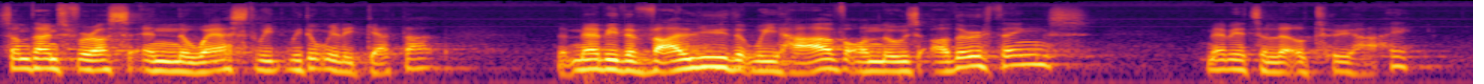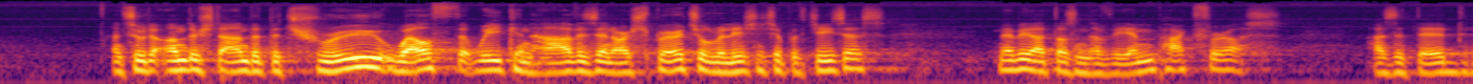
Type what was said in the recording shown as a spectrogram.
Sometimes for us in the West, we, we don't really get that. That maybe the value that we have on those other things, maybe it's a little too high. And so to understand that the true wealth that we can have is in our spiritual relationship with Jesus maybe that doesn't have the impact for us as it did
